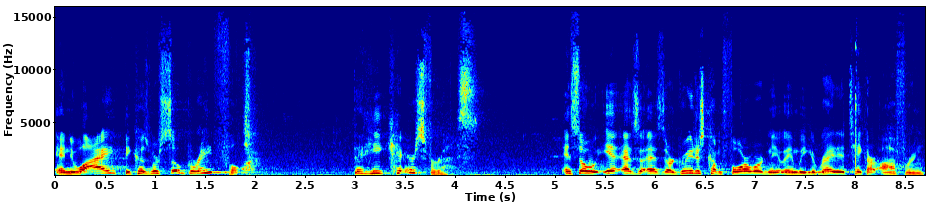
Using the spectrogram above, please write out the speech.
And why? Because we're so grateful that He cares for us. And so, as, as our greeters come forward and we get ready to take our offering,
